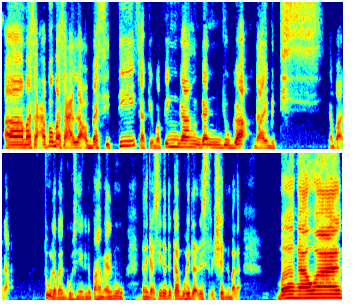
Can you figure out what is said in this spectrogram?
uh, masa apa masalah obesity, sakit buah pinggang dan juga diabetes. Nampak tak? Itulah bagusnya kena faham ilmu. Dan dekat sini kata carbohydrate restriction nampak tak? Mengawal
